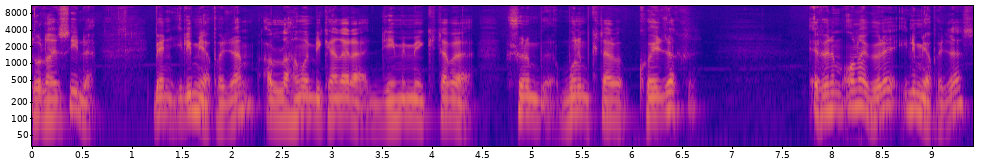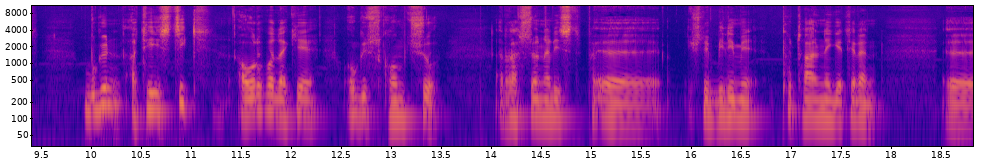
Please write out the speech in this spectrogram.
Dolayısıyla ben ilim yapacağım. Allah'ımı bir kenara, dinimi kitaba, şunu bunu bir kitaba koyacak. Efendim ona göre ilim yapacağız. Bugün ateistik Avrupa'daki Auguste Comte'cu, rasyonalist, e, işte bilimi put haline getiren e,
